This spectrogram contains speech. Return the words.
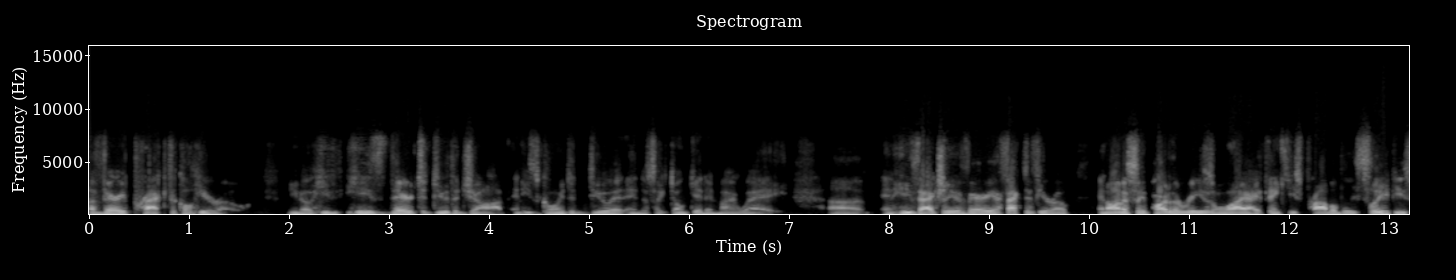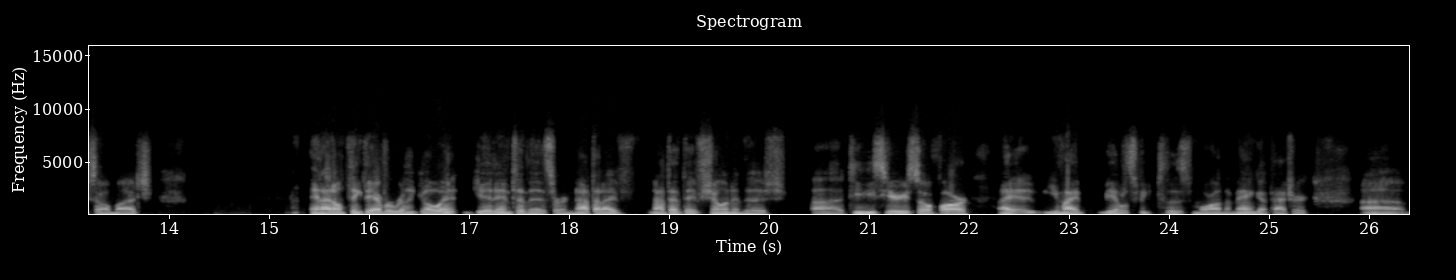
a very practical hero. You know he he's there to do the job and he's going to do it and just like don't get in my way. Uh, and he's actually a very effective hero. And honestly part of the reason why i think he's probably sleepy so much and I don't think they ever really go in get into this, or not that I've not that they've shown in the uh, TV series so far. I you might be able to speak to this more on the manga, Patrick, um,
